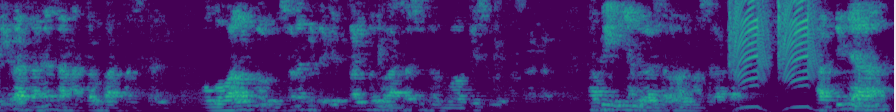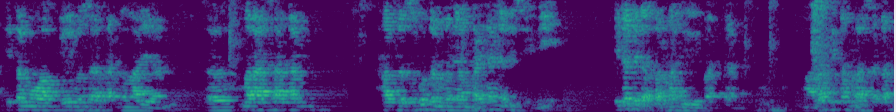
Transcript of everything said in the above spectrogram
ini rasanya sangat terbatas sekali. Walau kalau misalnya PT GMK itu bahasa sudah mewakili seluruh masyarakat tapi ini yang dirasakan oleh masyarakat. Artinya kita mewakili masyarakat nelayan e, merasakan hal tersebut dan menyampaikannya di sini, kita tidak pernah dilibatkan. Malah kita merasakan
